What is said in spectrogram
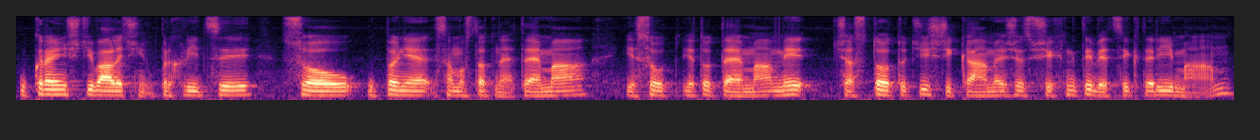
ukrajinští váleční uprchlíci jsou úplně samostatné téma. Je, jsou, je to téma, my často totiž říkáme, že všechny ty věci, které mám,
